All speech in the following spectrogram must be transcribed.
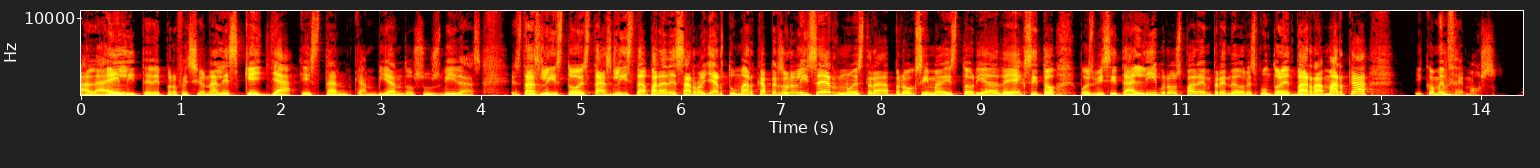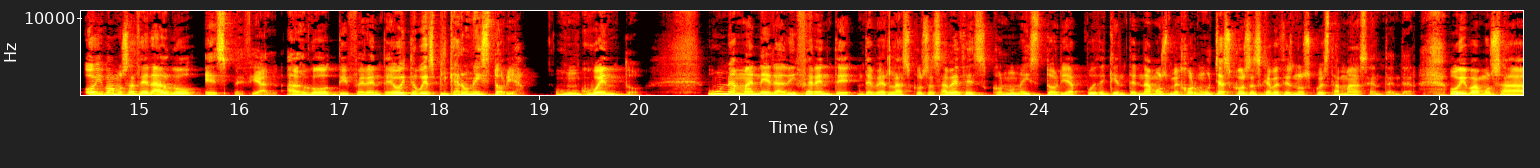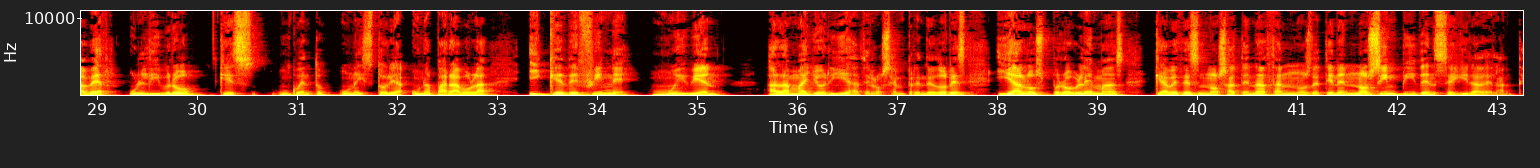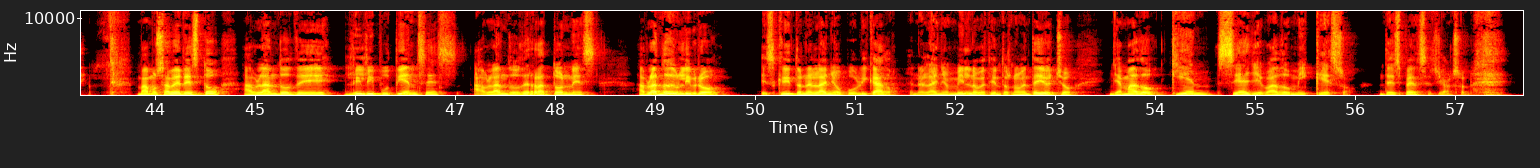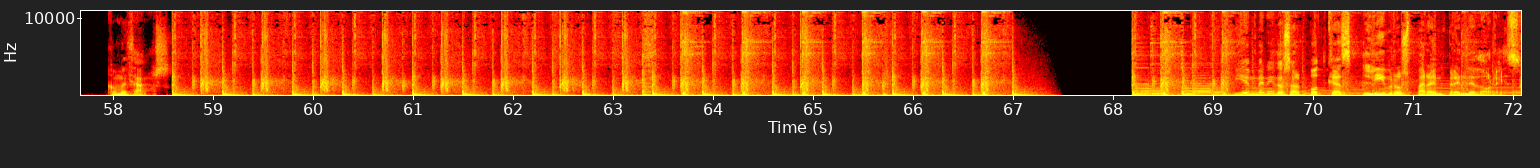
a la élite de profesionales que ya están cambiando sus vidas. ¿Estás listo? ¿Estás lista para desarrollar tu marca personal y ser nuestra próxima historia de éxito? Pues visita librosparaemprendedores.net barra marca y comencemos. Hoy vamos a hacer algo especial, algo diferente. Hoy te voy a explicar una historia, un cuento una manera diferente de ver las cosas a veces. Con una historia puede que entendamos mejor muchas cosas que a veces nos cuesta más entender. Hoy vamos a ver un libro que es un cuento, una historia, una parábola y que define muy bien a la mayoría de los emprendedores y a los problemas que a veces nos atenazan, nos detienen, nos impiden seguir adelante. Vamos a ver esto hablando de liliputienses, hablando de ratones, hablando de un libro escrito en el año publicado, en el año 1998, llamado ¿Quién se ha llevado mi queso? de Spencer Johnson. Comenzamos. Bienvenidos al podcast Libros para Emprendedores.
